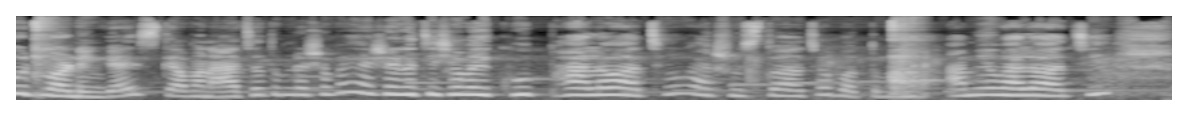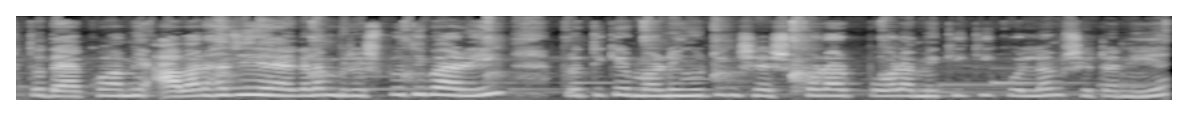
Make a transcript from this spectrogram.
গুড মর্নিং গাইস কেমন আছো তোমরা সবাই? আশা করছি সবাই খুব ভালো আছো আর সুস্থ আছো। বর্তমানে আমিও ভালো আছি। তো দেখো, আমি আবার হাজির হয়ে গেলাম বৃহস্পতিবারই। প্রত্যেকের মর্নিং রুটিন শেষ করার পর আমি কি কি করলাম সেটা নিয়ে।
